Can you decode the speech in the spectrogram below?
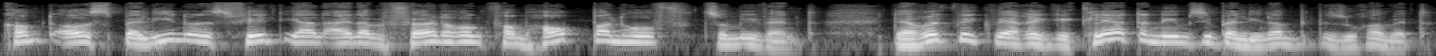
kommt aus Berlin und es fehlt ihr an einer Beförderung vom Hauptbahnhof zum Event. Der Rückweg wäre geklärt, dann nehmen Sie Berliner Besucher mit.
